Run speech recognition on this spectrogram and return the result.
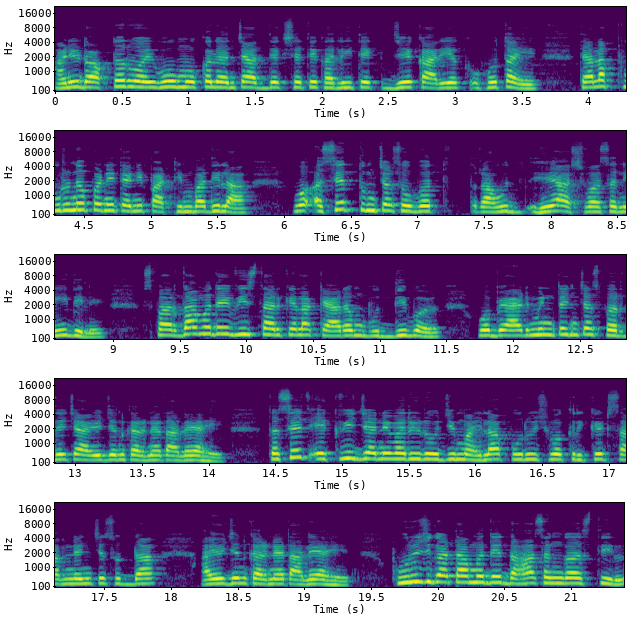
आणि डॉक्टर वैभव मोकल यांच्या अध्यक्षतेखाली ते जे कार्य होत आहे त्याला पूर्णपणे त्यांनी पाठिंबा दिला व असेच तुमच्यासोबत राहू हे आश्वासनही दिले. स्पर्धामध्ये वीस तारखेला कॅरम बुद्धिबळ व बॅडमिंटनच्या स्पर्धेचे आयोजन करण्यात आले आहे. तसेच एकवीस जानेवारी रोजी महिला पुरुष व क्रिकेट सामन्यांचे सुद्धा आयोजन करण्यात आले आहेत. पुरुष गटामध्ये दहा संघ असतील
